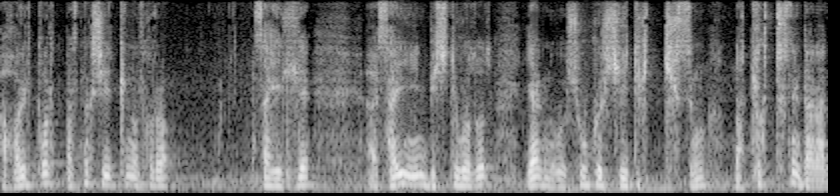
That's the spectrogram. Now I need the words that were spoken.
А хоёрдугаарт бас нэг шийдэл нь болохоор сая хэллээ сая энэ бичлэг бол яг нөгөө шүүхээр шийдэгчсэн нотлогдчихсны дараа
